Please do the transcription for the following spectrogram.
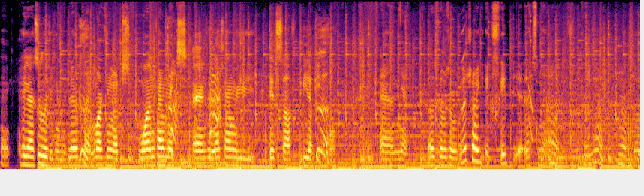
Hey, hey guys, so again. Today we're playing Marking Match 1 Final Mix, and the last time we did stuff, beat up people. And yeah, this episode we're gonna try to escape the Destiny Islands. Because yeah, you know, the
